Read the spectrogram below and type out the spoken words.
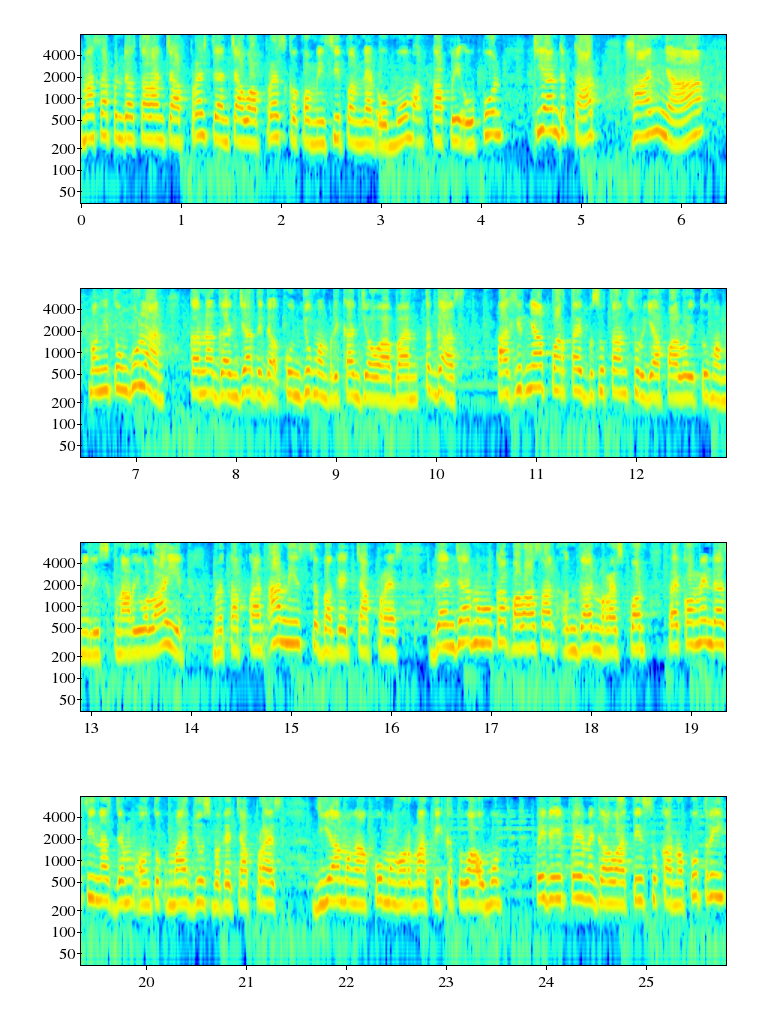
Masa pendaftaran capres dan cawapres ke Komisi Pemilihan Umum KPU pun kian dekat hanya menghitung bulan karena Ganjar tidak kunjung memberikan jawaban tegas. Akhirnya Partai Besutan Surya Paloh itu memilih skenario lain, menetapkan Anies sebagai capres. Ganjar mengungkap alasan enggan merespon rekomendasi Nasdem untuk maju sebagai capres. Dia mengaku menghormati Ketua Umum PDIP Megawati Soekarno Putri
